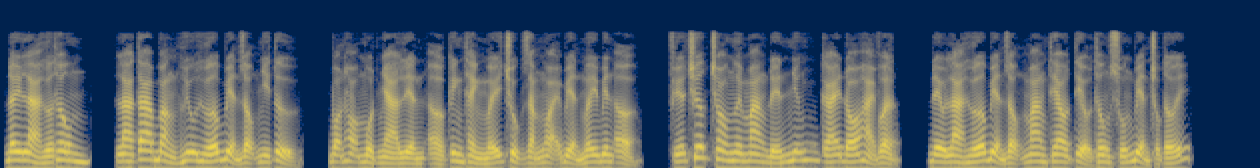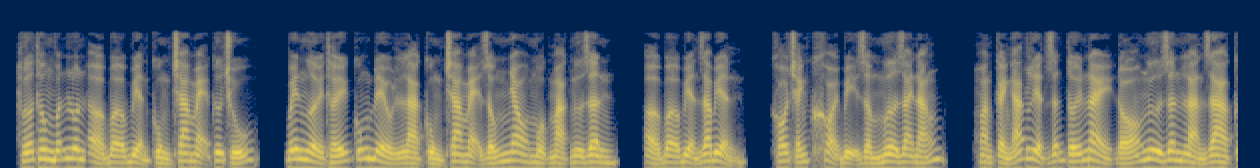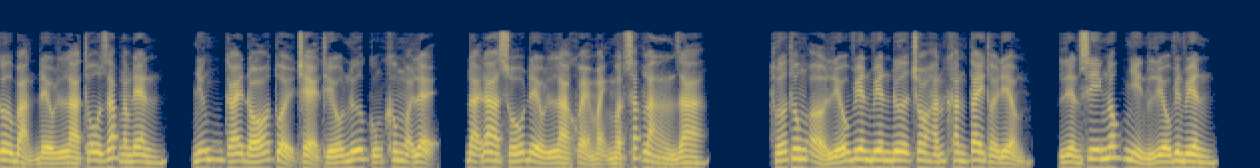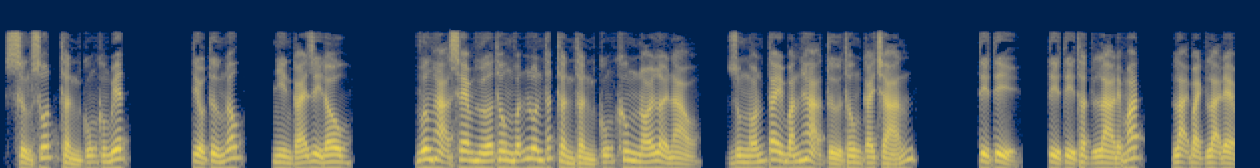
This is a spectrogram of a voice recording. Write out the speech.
Đây là hứa thông, là ta bằng hưu hứa biển rộng nhi tử, bọn họ một nhà liền ở kinh thành mấy chục dặm ngoại biển mây biên ở, phía trước cho ngươi mang đến những cái đó hải vật, đều là hứa biển rộng mang theo tiểu thông xuống biển trộm tới. Hứa thông vẫn luôn ở bờ biển cùng cha mẹ cư trú, bên người thấy cũng đều là cùng cha mẹ giống nhau một mạc ngư dân, ở bờ biển ra biển, khó tránh khỏi bị dầm mưa dai nắng, hoàn cảnh ác liệt dẫn tới này đó ngư dân làn da cơ bản đều là thô ráp ngăm đen, những cái đó tuổi trẻ thiếu nữ cũng không ngoại lệ, đại đa số đều là khỏe mạnh mật sắc làng ra. Hứa thông ở liễu viên viên đưa cho hắn khăn tay thời điểm, liền si ngốc nhìn liễu viên viên, sửng sốt thần cũng không biết. Tiểu tử ngốc, nhìn cái gì đâu. Vương hạ xem hứa thông vẫn luôn thất thần thần cũng không nói lời nào, dùng ngón tay bắn hạ tử thông cái chán. Tỷ tỷ, tỷ tỷ thật là đẹp mắt, lại bạch lại đẹp.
